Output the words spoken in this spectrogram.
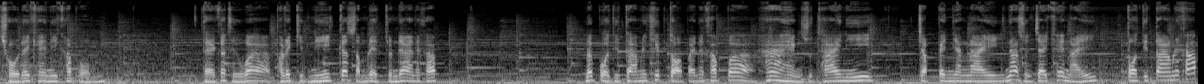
โชว์ได้แค่นี้ครับผม แต่ก็ถือว่าภารกิจนี้ก็สำเร็จจนได้นะครับ และโปรดติดตามในคลิปต่อไปนะครับว่า 5 แห่งสุดท้ายนี้ จะเป็นอย่างไรน่าสนใจแค่ไหน โปรดติดตามนะครับ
